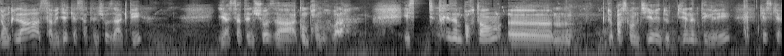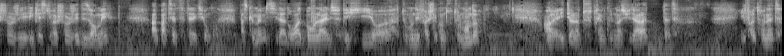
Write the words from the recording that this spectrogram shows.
Donc là, ça veut dire qu'il y a certaines choses à acter. Il y a certaines choses à comprendre, voilà. Très important euh, de pas se mentir et de bien intégrer qu'est-ce qui a changé et qu'est-ce qui va changer désormais à partir de cette élection. Parce que même si la droite, bon là, elle se déchire, euh, tout le monde est fâché contre tout le monde, en réalité, on a tous pris un coup de massue derrière la tête. Il faut être honnête,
